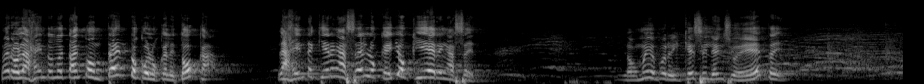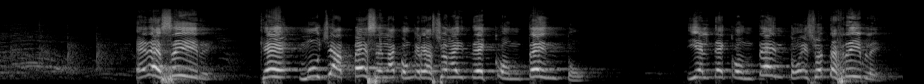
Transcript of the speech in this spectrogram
Pero la gente no está contento con lo que le toca. La gente quiere hacer lo que ellos quieren hacer. Dios mío, pero ¿y qué silencio es este? Es decir, que muchas veces en la congregación hay descontento. Y el descontento, eso es terrible.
